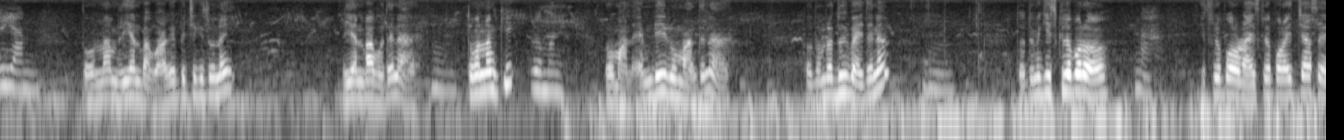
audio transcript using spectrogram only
রিয়ান। তোমার নাম রিয়ান বাবু আগে পিছিয়ে কিছু নেই? রিয়ান বাবু তাই না? তোমার নাম কি? রোমান। রোমান এমডি রোমান তাই না? তো তোমরা দুই ভাই তাই না? তো তুমি কি স্কুলে পড়ো? না। স্কুলে পড়ো না স্কুলে পড়ার ইচ্ছা আছে?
